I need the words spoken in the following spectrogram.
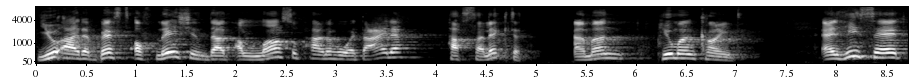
You are the best of nations that Allah subhanahu wa ta'ala have selected among humankind. And He said,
